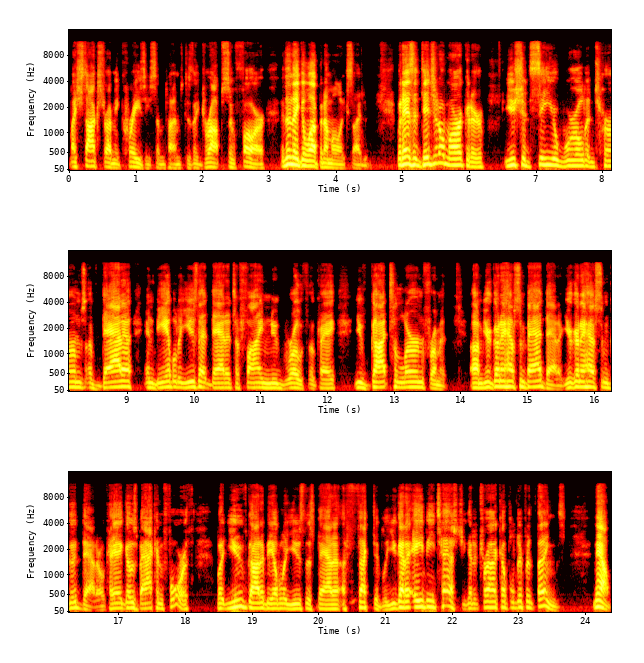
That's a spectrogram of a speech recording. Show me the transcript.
my stocks drive me crazy sometimes because they drop so far and then they go up and I'm all excited. But as a digital marketer, you should see your world in terms of data and be able to use that data to find new growth. Okay. You've got to learn from it. Um, you're going to have some bad data. You're going to have some good data. Okay. It goes back and forth. but you've got to be able to use this data effectively. You got to A B test, you got to try a couple different things. Now,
